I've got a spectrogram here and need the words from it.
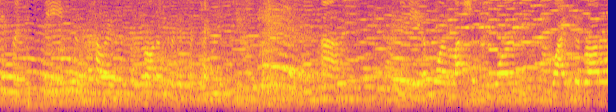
different speeds and colors of vibrato for different types of pieces. Um, maybe a more luscious, warm, wide vibrato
